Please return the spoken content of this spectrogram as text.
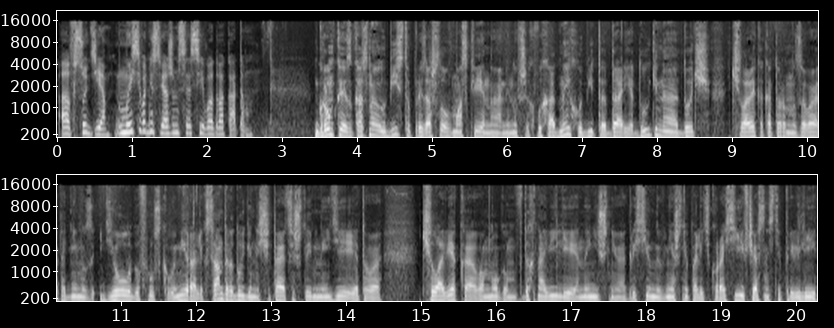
в суде. Мы сегодня свяжемся с его адвокатом. Громкое заказное убийство произошло в Москве на минувших выходных. Убита Дарья Дугина, дочь человека, которым называют одним из идеологов русского мира, Александра Дугина. Считается, что именно идея этого человека во многом вдохновили нынешнюю агрессивную внешнюю политику России, в частности, привели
